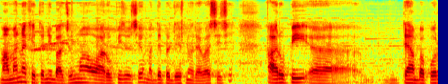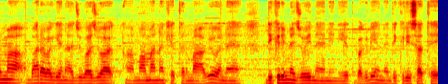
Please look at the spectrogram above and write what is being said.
મામાના ખેતરની બાજુમાં આરોપી જો છે, મધ્યપ્રદેશનો રહેવાસી છે. આરોપી ત્યાં બપોરમાં બાર વાગ્યાના આજુબાજુ આ મામાના ખેતરમાં આવ્યો અને દીકરીને જોઈને એની નિયત બગડી અને દીકરી સાથે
